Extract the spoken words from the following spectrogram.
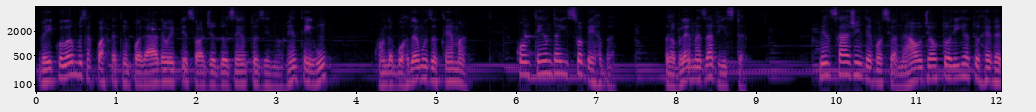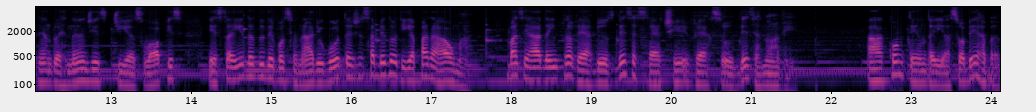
veiculamos a quarta temporada, o episódio 291, quando abordamos o tema Contenda e Soberba Problemas à Vista. Mensagem devocional de autoria do Reverendo Hernandes Dias Lopes, extraída do devocionário Gotas de Sabedoria para a Alma, baseada em Provérbios 17, verso 19. A contenda e a soberba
